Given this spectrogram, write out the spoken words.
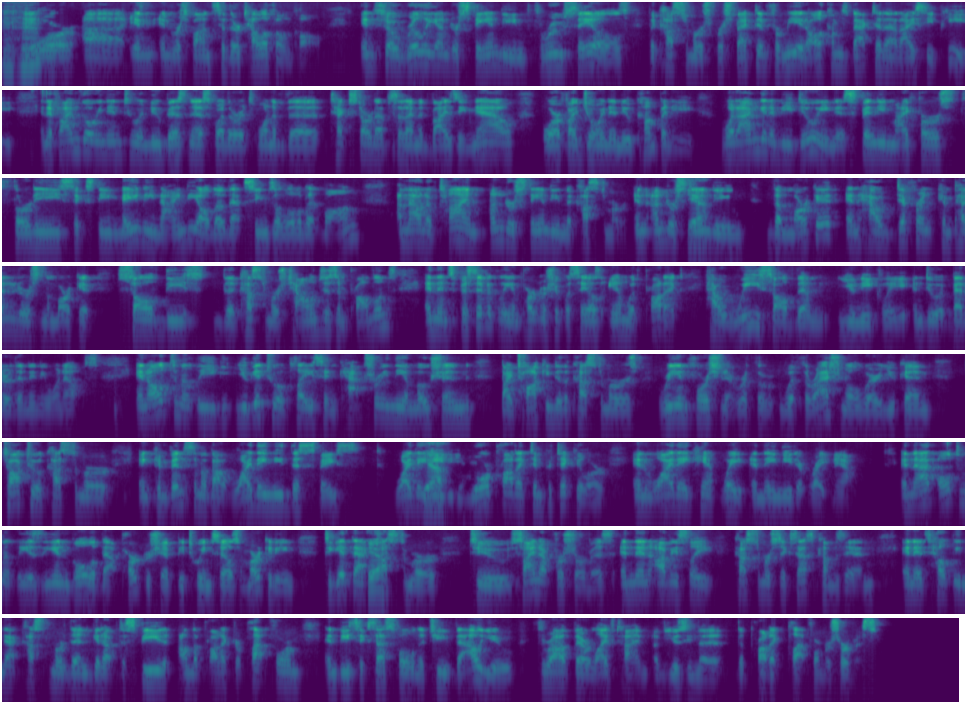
mm-hmm. or uh, in, in response to their telephone call. And so, really understanding through sales the customer's perspective, for me, it all comes back to that ICP. And if I'm going into a new business, whether it's one of the tech startups that I'm advising now, or if I join a new company, what I'm going to be doing is spending my first 30, 60, maybe 90, although that seems a little bit long, amount of time understanding the customer and understanding yeah. the market and how different competitors in the market solve these the customers challenges and problems and then specifically in partnership with sales and with product how we solve them uniquely and do it better than anyone else and ultimately you get to a place in capturing the emotion by talking to the customers reinforcing it with the with the rational where you can talk to a customer and convince them about why they need this space why they yeah. need your product in particular, and why they can't wait and they need it right now. And that ultimately is the end goal of that partnership between sales and marketing to get that yeah. customer to sign up for service. And then obviously, customer success comes in and it's helping that customer then get up to speed on the product or platform and be successful and achieve value throughout their lifetime of using the, the product, platform, or service.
